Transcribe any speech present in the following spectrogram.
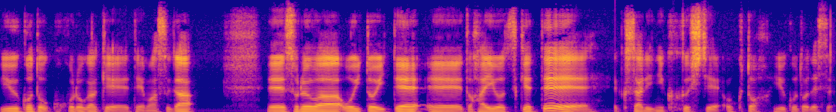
いうことを心がけてますが、えそれは置いといて、えーと、灰をつけて腐りにくくしておくということです。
